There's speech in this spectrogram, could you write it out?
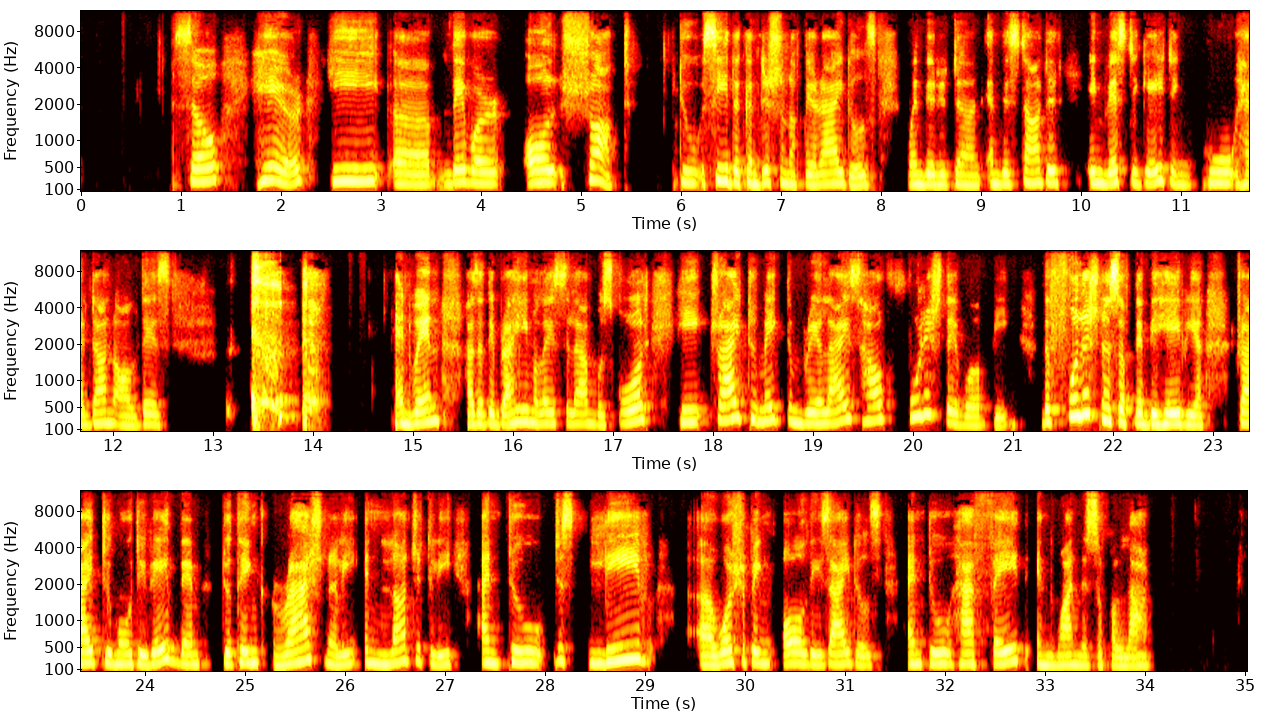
So here he, uh, they were all shocked to see the condition of their idols when they returned and they started investigating who had done all this and when Hazrat Ibrahim salam was called, he tried to make them realize how foolish they were being. The foolishness of their behavior tried to motivate them to think rationally and logically and to just leave uh, worshipping all these idols and to have faith in oneness of Allah.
